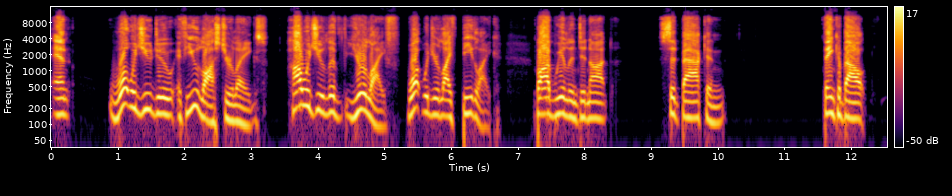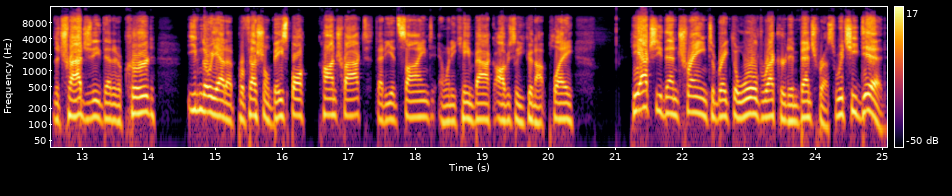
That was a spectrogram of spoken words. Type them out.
And what would you do if you lost your legs? How would you live your life? What would your life be like? Bob Wieland did not sit back and think about the tragedy that had occurred, even though he had a professional baseball contract that he had signed. And when he came back, obviously he could not play. He actually then trained to break the world record in bench press, which he did.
